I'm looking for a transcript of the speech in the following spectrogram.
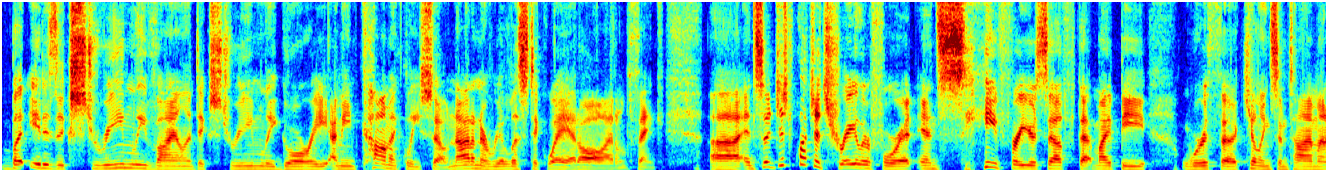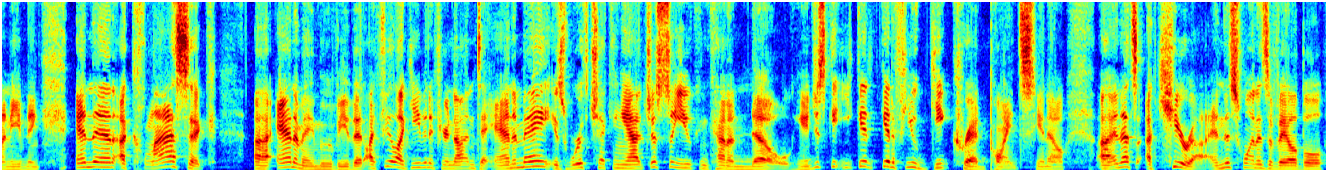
but it is extremely violent, extremely gory. I mean, comically so, not in a realistic way at all, I don't think. Uh, and so just watch a trailer for it and see for yourself that might be worth uh, killing some time on an evening. And then a classic. Uh, anime movie that I feel like even if you're not into anime is worth checking out just so you can kind of know. You just get you get get a few geek cred points, you know. Uh, and that's Akira, and this one is available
